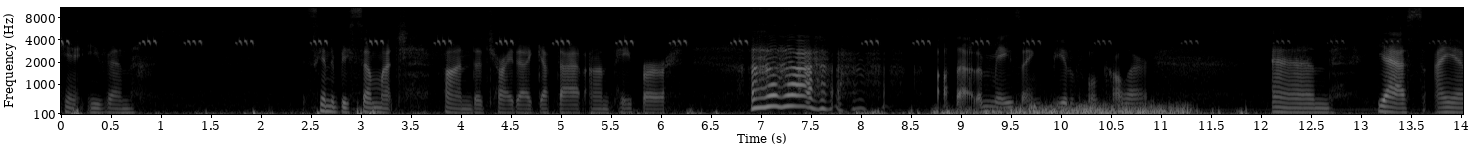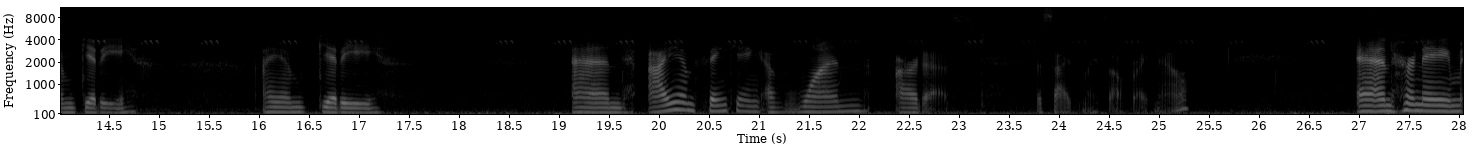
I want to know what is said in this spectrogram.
can't even it's going to be so much fun to try to get that on paper. All that amazing, beautiful color. And yes, I am giddy. I am giddy. And I am thinking of one artist besides myself right now. And her name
